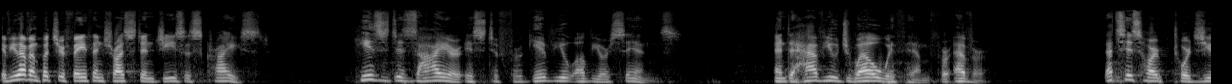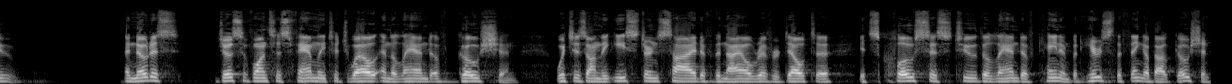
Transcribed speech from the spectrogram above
If you haven't put your faith and trust in Jesus Christ, his desire is to forgive you of your sins and to have you dwell with him forever. That's his heart towards you. And notice Joseph wants his family to dwell in the land of Goshen, which is on the eastern side of the Nile River Delta. It's closest to the land of Canaan. But here's the thing about Goshen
